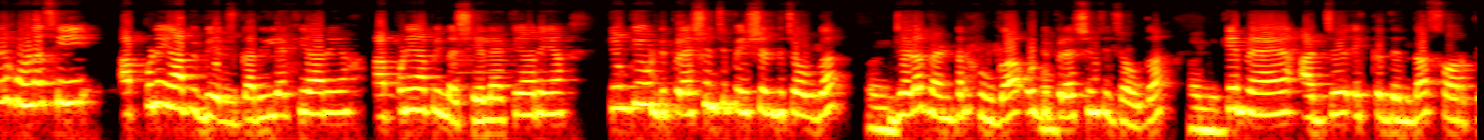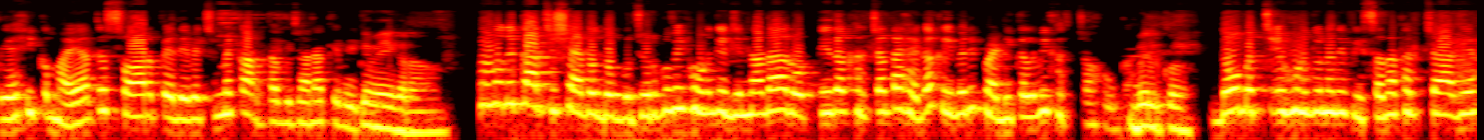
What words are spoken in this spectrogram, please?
ਤੇ ਹੁਣ ਅਸੀਂ ਆਪਣੇ ਆਪ ਹੀ ਬੇਰੁਜ਼ਗਾਰੀ ਲੈ ਕੇ ਆ ਰਹੇ ਹਾਂ ਆਪਣੇ ਆਪ ਹੀ ਨਸ਼ੇ ਲੈ ਕੇ ਆ ਰਹੇ ਹਾਂ ਕਿਉਂਕਿ ਉਹ ਡਿਪਰੈਸ਼ਨ ਚ ਪੇਸ਼ੈਂਟ ਜਾਊਗਾ ਹਾਂਜੀ। ਜਿਹੜਾ ਵੈਂਡਰ ਹੋਊਗਾ ਉਹ ਡਿਪਰੈਸ਼ਨ ਚ ਜਾਊਗਾ ਹਾਂਜੀ। ਕਿ ਮੈਂ ਅੱਜ ਇੱਕ ਦਿਨ ਦਾ 100 ਰੁਪਏ ਹੀ ਕਮਾਇਆ ਤੇ 100 ਰੁਪਏ ਦੇ ਵਿੱਚ ਮੈਂ ਘਰ ਦਾ ਗੁਜ਼ਾਰਾ ਕਿਵੇਂ ਕਰਾਂ? ਕਿਵੇਂ ਕਰਾਂ? ਹੁਣ ਉਹਦੇ ਘਰ 'ਚ ਸ਼ਾਇਦ ਦੋ ਬਜ਼ੁਰਗ ਵੀ ਹੋਣਗੇ ਜਿਨ੍ਹਾਂ ਦਾ ਰੋਟੀ ਦਾ ਖਰਚਾ ਤਾਂ ਹੈਗਾ ਕਈ ਵਾਰੀ ਮੈਡੀਕਲ ਵੀ ਖਰਚਾ ਹੋਊਗਾ। ਬਿਲਕੁਲ। ਦੋ ਬੱਚੇ ਹੋਣਗੇ ਉਹਨਾਂ ਦੀ ਫੀਸਾਂ ਦਾ ਖਰਚਾ ਆ ਗਿਆ।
